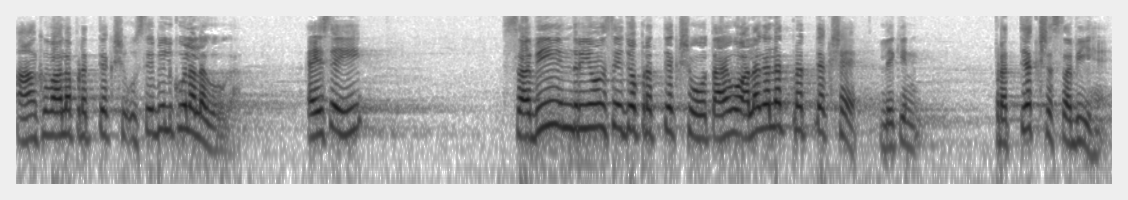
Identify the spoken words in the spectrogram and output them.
आँख वाला प्रत्यक्ष उससे बिल्कुल अलग होगा। ऐसे ही सभी इंद्रियों से जो प्रत्यक्ष होता है वो अलग अलग प्रत्यक्ष है। लेकिन प्रत्यक्ष सभी हैं।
